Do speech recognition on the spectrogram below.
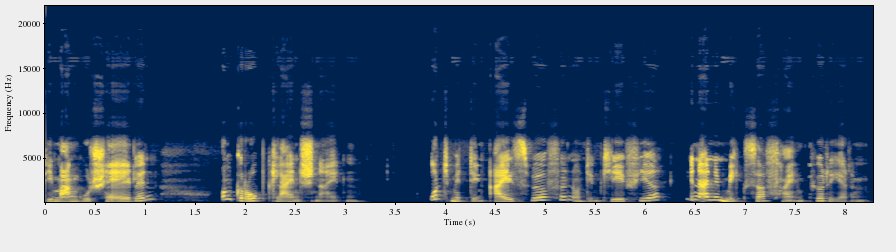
Die Mango schälen und grob klein schneiden und mit den Eiswürfeln und dem Kefir in einen Mixer fein pürieren.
